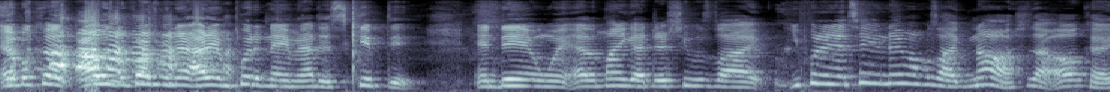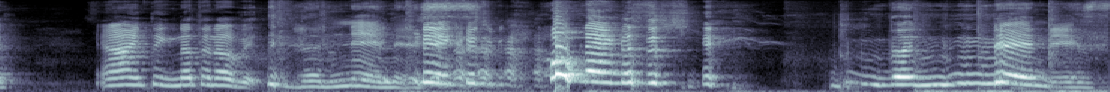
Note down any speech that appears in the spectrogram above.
I died laughing. And because I was the first one there, I didn't put a name and I just skipped it. And then when Elamani got there, she was like, "You put in your team name?" I was like, "No." She's like, oh, "Okay." And I didn't think nothing of it. The Ninnies. Who named this this shit? the Ninnies.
